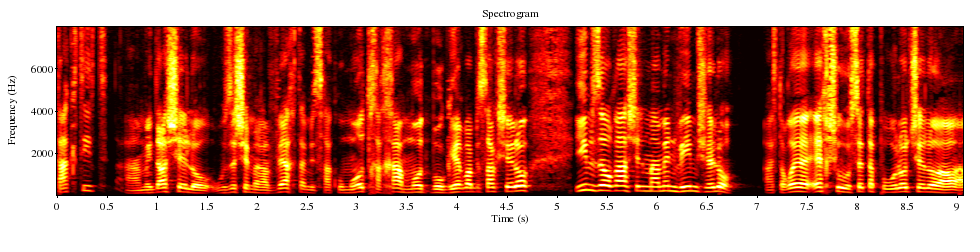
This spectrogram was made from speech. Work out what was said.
טקטית, העמידה שלו הוא זה שמרווח את המשחק, הוא מאוד חכם, מאוד בוגר במשחק שלו, אם זה הוראה של מאמן ואם שלא. אתה רואה איך שהוא עושה את הפעולות שלו,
